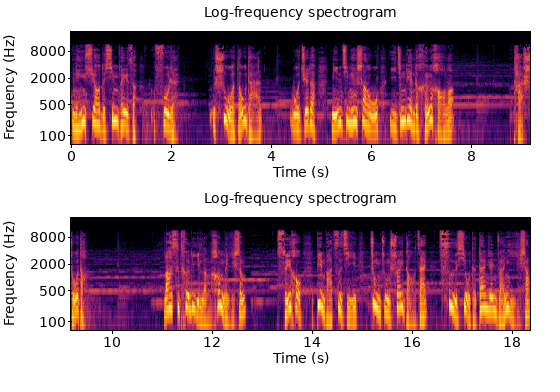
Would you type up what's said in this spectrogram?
您需要的新杯子，夫人。恕我斗胆，我觉得您今天上午已经练得很好了。”他说道。拉斯特利冷哼了一声，随后便把自己重重摔倒在刺绣的单人软椅上。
